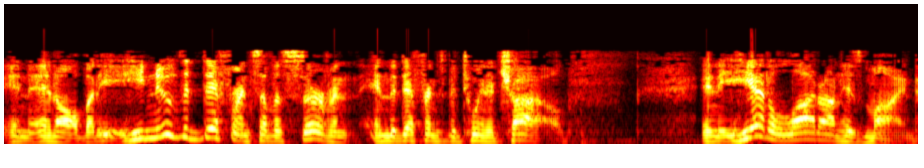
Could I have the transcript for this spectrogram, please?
and, and all, but he, he knew the difference of a servant and the difference between a child. And he had a lot on his mind.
